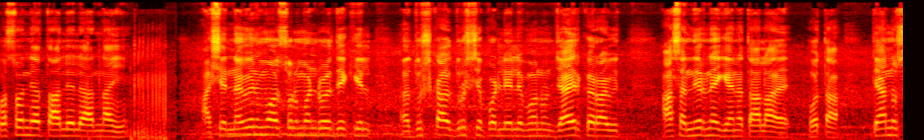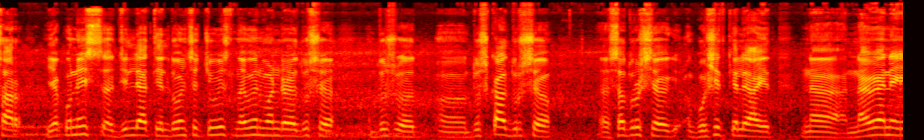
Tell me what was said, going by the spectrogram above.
बसवण्यात आलेल्या नाही. असे नवीन महसूल मंडळ देखील दुष्काळ दृश्य पडलेले म्हणून जाहीर करावीत असा निर्णय घेण्यात आला आहे होता. त्यानुसार एकोणीस जिल्ह्यातील दोनशे चोवीस नवीन मंडळे दृश्य दुष दुष्काळ दृश्य सदृश्य घोषित केले आहेत. न नव्याने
